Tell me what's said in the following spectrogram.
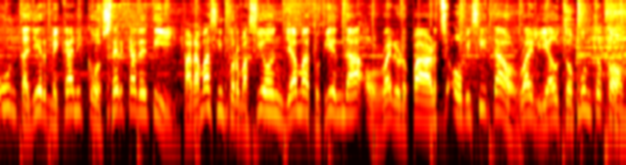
un taller mecánico cerca de ti. Para más información, llama a tu tienda O'Reilly Auto Parts o visita oreillyauto.com.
